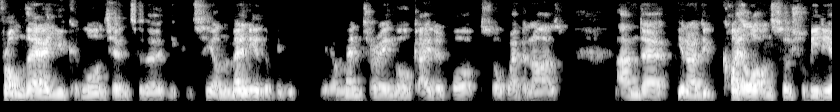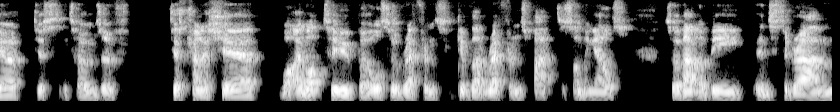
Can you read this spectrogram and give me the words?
from there you can launch into the. You can see on the menu there'll be you know mentoring or guided walks or webinars, and uh, you know I do quite a lot on social media just in terms of just trying to share what I'm up to, but also reference give that reference back to something else. So that would be Instagram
